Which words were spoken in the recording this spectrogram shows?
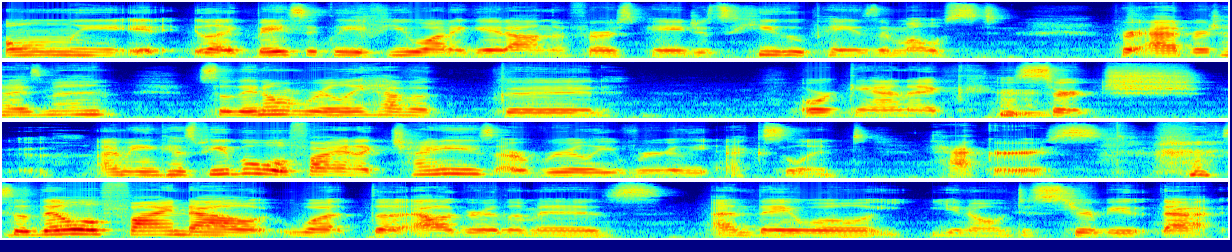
only it like basically if you want to get on the first page, it's he who pays the most for advertisement. So they don't really have a good organic search. I mean, because people will find like Chinese are really, really excellent hackers. so they will find out what the algorithm is and they will, you know, distribute that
